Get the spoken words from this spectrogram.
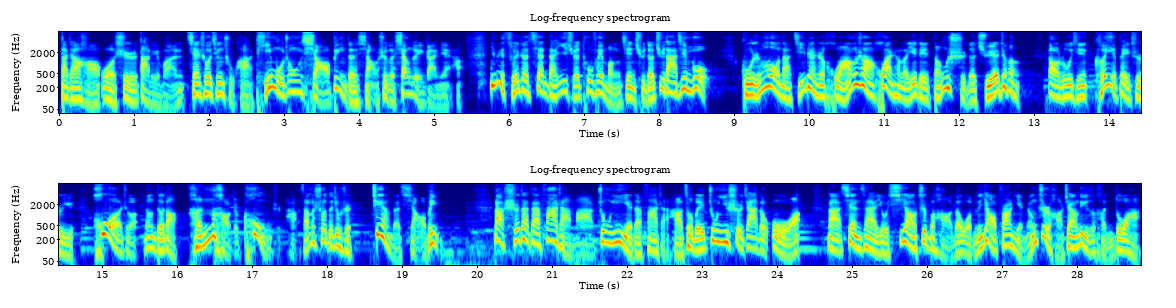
大家好，我是大力丸。先说清楚哈，题目中“小病”的“小”是个相对概念哈，因为随着现代医学突飞猛进，取得巨大进步，古时候呢，即便是皇上患上了也得等死的绝症，到如今可以被治愈，或者能得到很好的控制哈。咱们说的就是这样的小病。那时代在发展嘛，中医也在发展哈。作为中医世家的我，那现在有西药治不好的，我们的药方也能治好，这样例子很多哈。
